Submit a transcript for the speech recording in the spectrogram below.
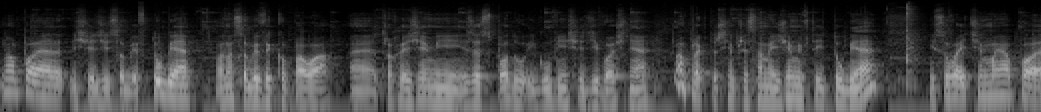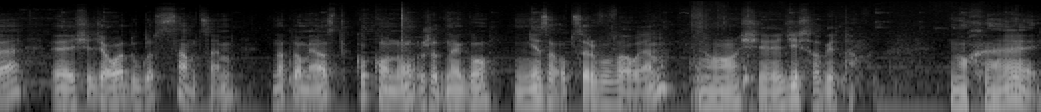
No Poe siedzi sobie w tubie, ona sobie wykopała e, trochę ziemi ze spodu i głównie siedzi właśnie, no praktycznie przy samej ziemi w tej tubie. I słuchajcie, moja Poe e, siedziała długo z samcem, natomiast kokonu żadnego nie zaobserwowałem. No, siedzi sobie tam. No hej,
